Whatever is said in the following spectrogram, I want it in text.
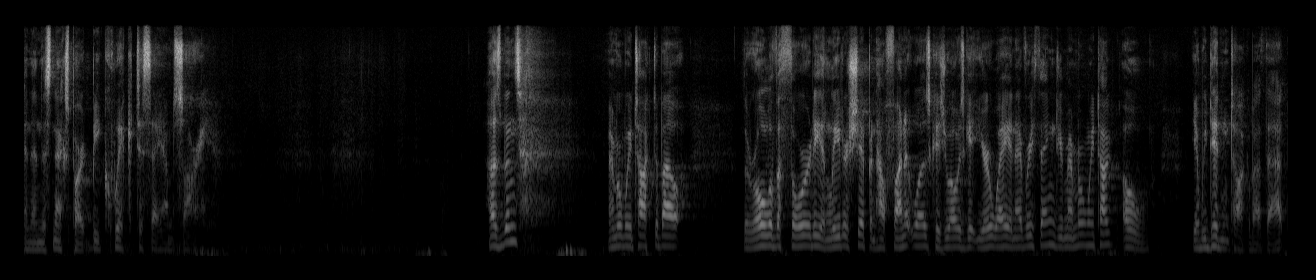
And then this next part be quick to say, I'm sorry. Husbands, remember when we talked about the role of authority and leadership and how fun it was because you always get your way in everything? Do you remember when we talked? Oh, yeah, we didn't talk about that.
